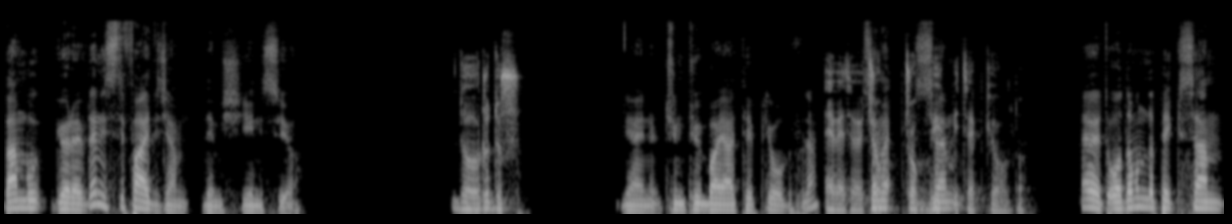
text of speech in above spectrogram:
ben bu görevden istifa edeceğim demiş yeni CEO. Doğrudur. Yani çünkü bayağı tepki oldu filan. Evet evet Sam- çok çok büyük Sam- bir tepki oldu. Evet o adamın da pek Sam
